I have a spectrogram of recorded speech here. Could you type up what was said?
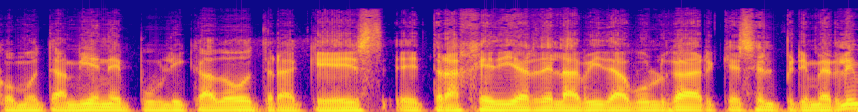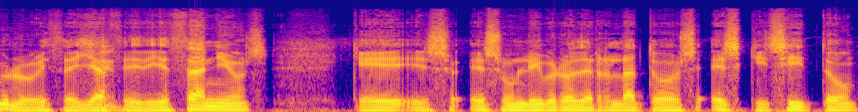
como también he publicado otra que es eh, Tragedias de la vida vulgar, que es el primer libro, lo hice ya hace 10 años, que es, es un libro de relatos exquisito,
